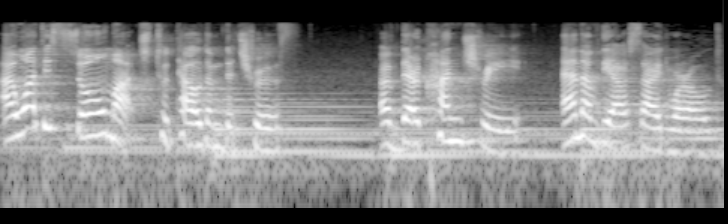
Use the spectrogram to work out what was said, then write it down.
I wanted so much to tell them the truth of their country and of the outside world,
